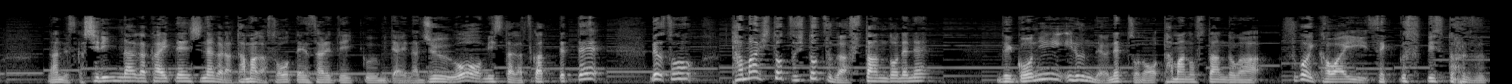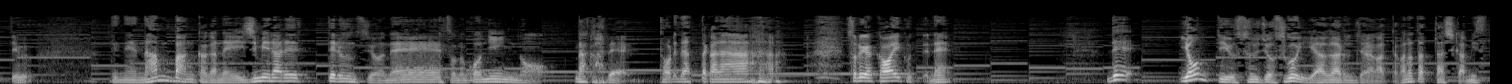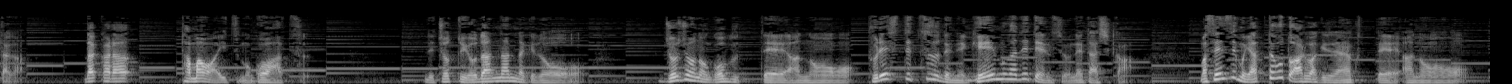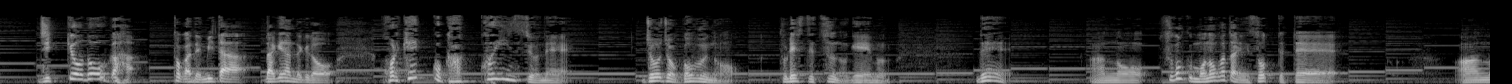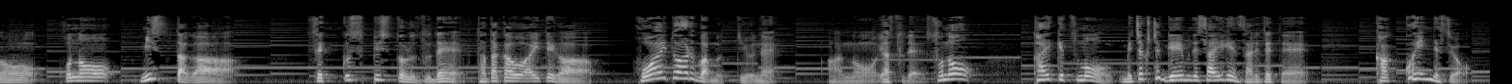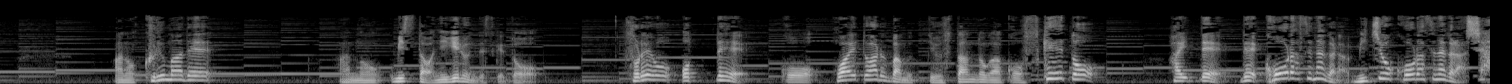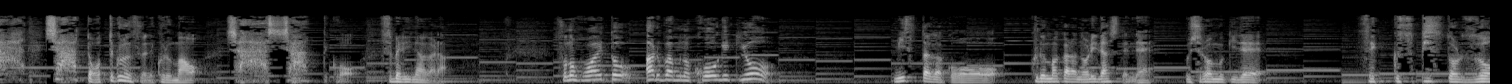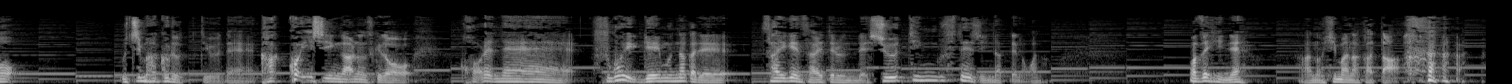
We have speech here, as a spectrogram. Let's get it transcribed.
何ですか、シリンダーが回転しながら弾が装填されていくみたいな銃をミスターが使ってて、で、その弾一つ一つがスタンドでね、で、5人いるんだよね、その弾のスタンドが。すごい可愛いセックスピストルズっていう。でね、何番かがね、いじめられてるんですよね。その5人の中で。どれだったかな？それが可愛くってね。で、4っていう数字をすごい嫌がるんじゃなかったかな、確かミスターが。だから、弾はいつも5発。で、ちょっと余談なんだけど、ジョジョの5部って、あの、プレステ2でね、ゲームが出てんすよね、確か。まあ、先生もやったことあるわけじゃなくて、あの、実況動画 とかで見ただけなんだけど、これ結構かっこいいんすよね。ジョジョ5部のプレステ2のゲーム。で、あの、すごく物語に沿ってて、あの、このミスタが、セックスピストルズで戦う相手が、ホワイトアルバムっていうね、あの、やつで、その対決もめちゃくちゃゲームで再現されてて、かっこいいんですよ。あの、車で、あの、ミスターは逃げるんですけど、それを追って、こう、ホワイトアルバムっていうスタンドが、こう、スケート履いて、で、凍らせながら、道を凍らせながら、シャーシャーって追ってくるんですよね、車を。シャーシャーってこう、滑りながら。そのホワイトアルバムの攻撃を、ミスターがこう、車から乗り出してね、後ろ向きで、セックスピストルズを撃ちまくるっていうね、かっこいいシーンがあるんですけど、これね、すごいゲームの中で再現されてるんで、シューティングステージになってんのかな。まあ、ぜひね、あの、暇な方、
